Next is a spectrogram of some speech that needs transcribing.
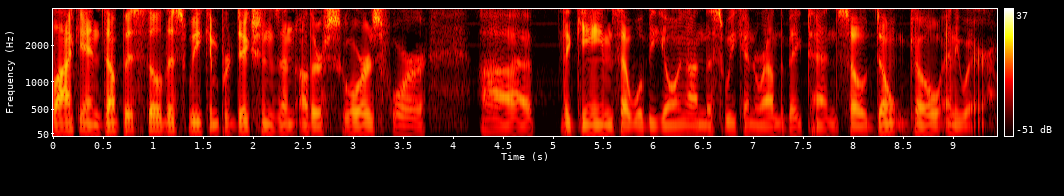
block and dump it still this week and predictions and other scores for uh, the games that will be going on this weekend around the Big Ten. So don't go anywhere.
